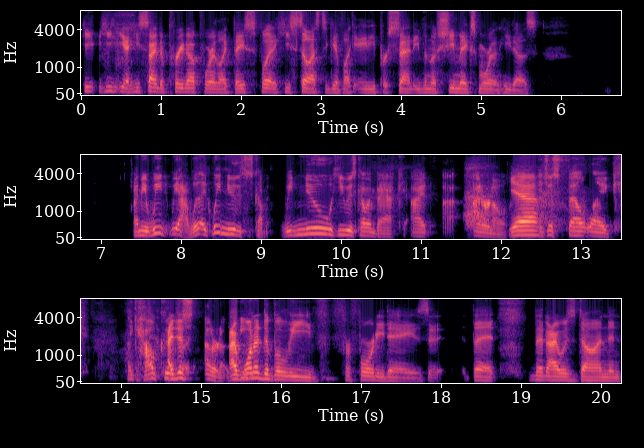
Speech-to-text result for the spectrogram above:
he he yeah he signed a prenup where like they split. He still has to give like eighty percent, even though she makes more than he does. I mean, we yeah, we, like we knew this was coming. We knew he was coming back. I I, I don't know. Yeah, it just felt like like how could I just I don't know. I he, wanted to believe for forty days eh, that that I was done, and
